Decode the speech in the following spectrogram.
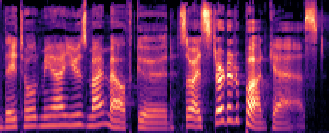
They told me I use my mouth good, so I started a podcast.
